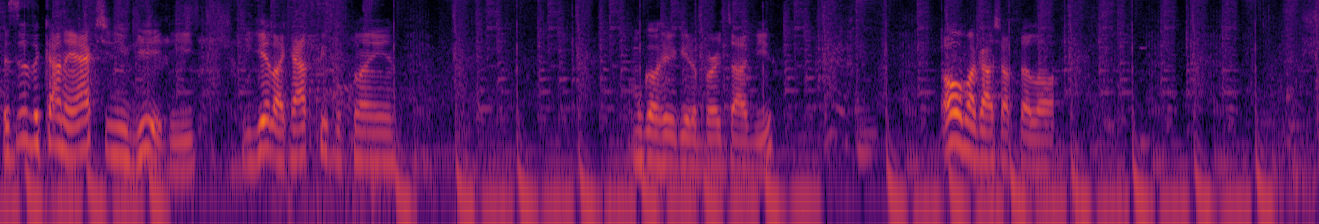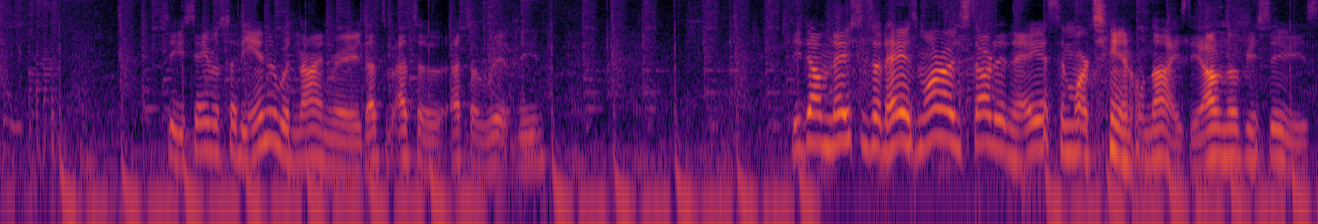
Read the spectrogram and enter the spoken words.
this is the kind of action you get, dude. You get like half people playing. I'm gonna go here and get a bird's eye view. Oh my gosh, I fell off. See, Samuel said he ended with nine raids. That's that's a that's a rip, dude. D Domination said, "Hey, Asmaro started an ASMR channel. Nice, dude. I don't know if you're serious."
